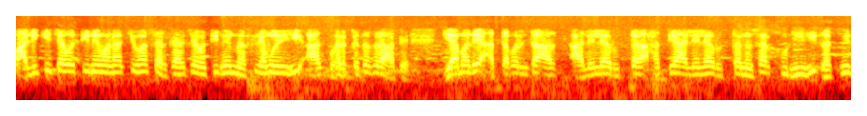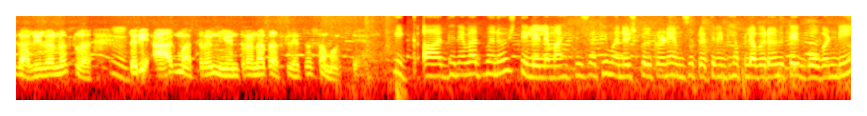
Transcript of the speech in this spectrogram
पालिकेच्या वतीने म्हणा किंवा सरकारच्या वतीने नसल्यामुळे ही आग भरकतच राहते. यामध्ये आतापर्यंत आलेल्या वृत्त हाती आलेल्या वृत्तानुसार कुणीही जखमी झालेलं नसलं तरी आग मात्र नियंत्रणात असल्याचं समजते ठीक. धन्यवाद मनोज. दिलेल्या माहितीसाठी मनोज कुलकर्णी आमचे प्रतिनिधी आपल्याबरोबर होते. गोवंडी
